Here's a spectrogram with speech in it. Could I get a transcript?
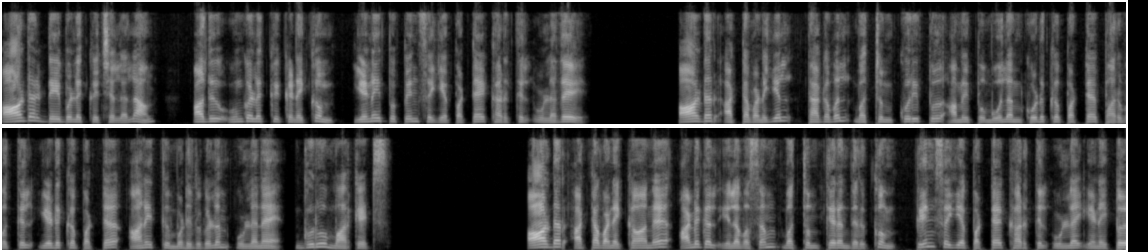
ஆர்டர் டேபிளுக்கு செல்லலாம். அது உங்களுக்கு கிடைக்கும். இணைப்பு பின் செய்யப்பட்ட கருத்தில் உள்ளது. ஆர்டர் அட்டவணையில் தகவல் மற்றும் குறிப்பு அமைப்பு மூலம் கொடுக்கப்பட்ட பருவத்தில் எடுக்கப்பட்ட அனைத்து முடிவுகளும் உள்ளன. குரு மார்க்கெட்ஸ். ஆர்டர் அட்டவணைக்கான அணுகல் இலவசம் மற்றும் திறந்திருக்கும் பின் செய்யப்பட்ட கருத்தில் உள்ள இணைப்பு.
